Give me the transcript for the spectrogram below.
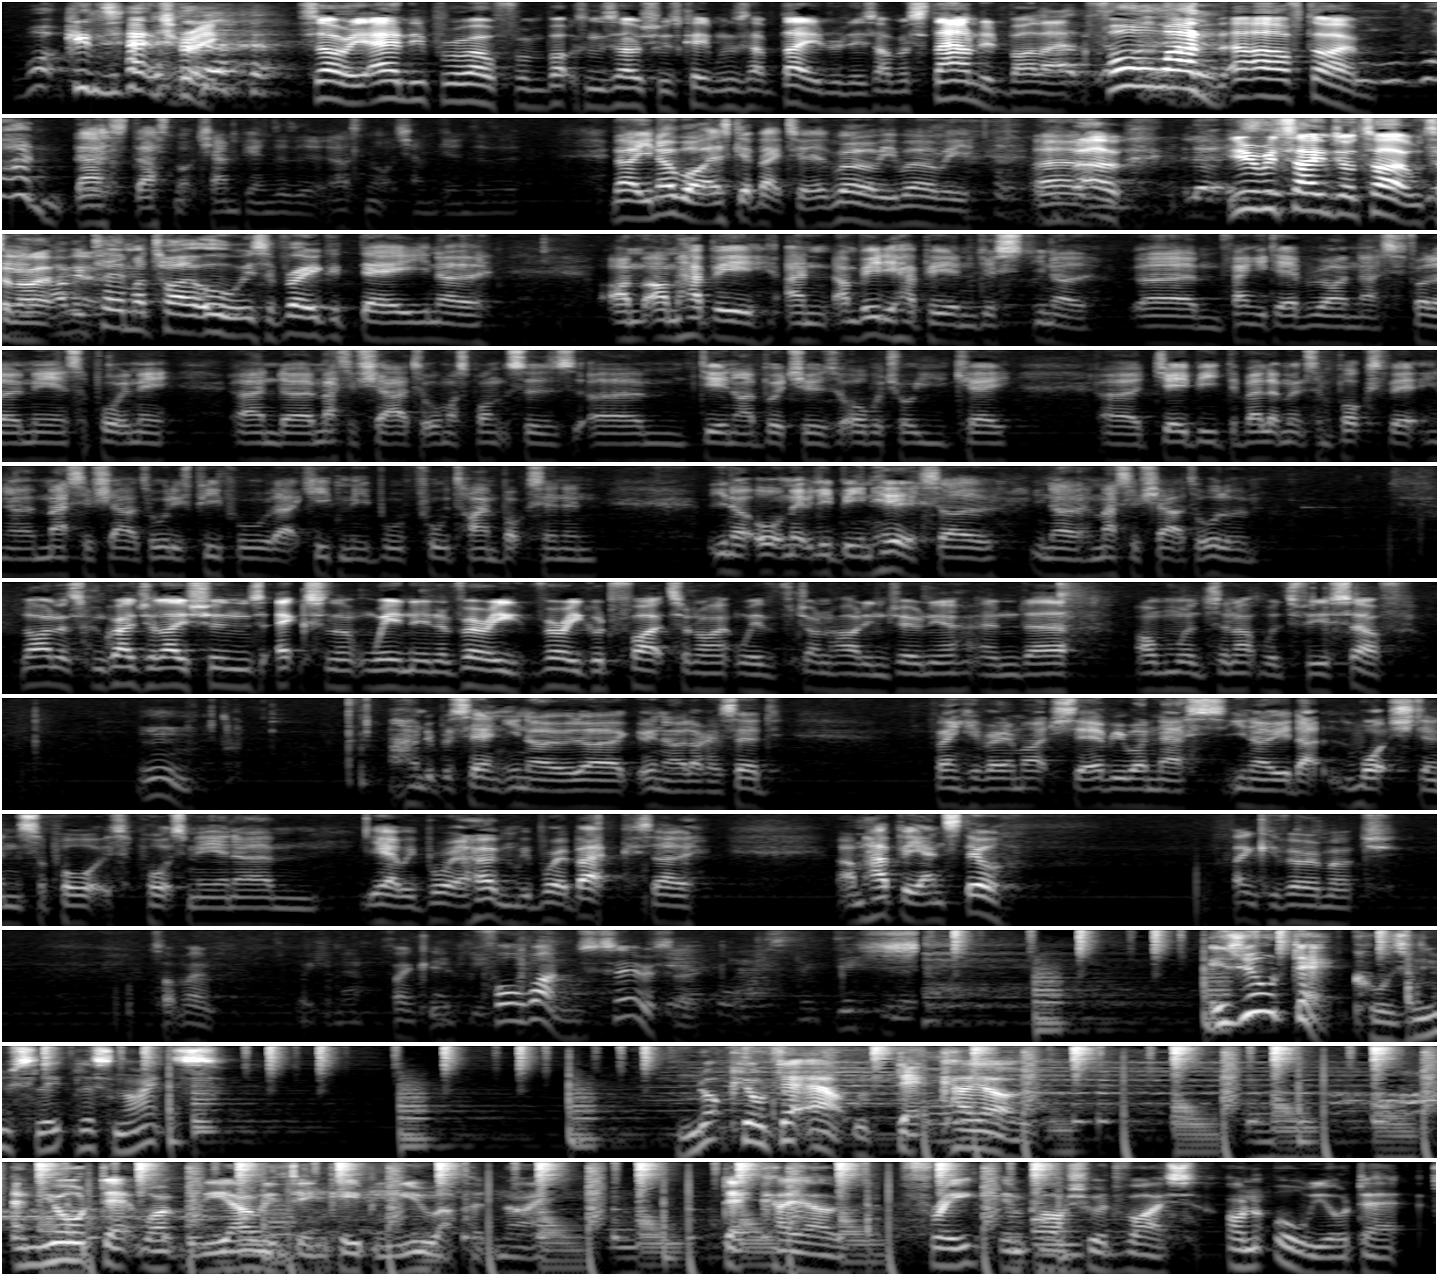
Watkins hat trick. Sorry, Andy Perel from Boxing Social is keeping us updated with this. I'm astounded by that. Four one at half time. 4-1. That's, that's not champions, is it? That's not champions, is it? No, you know what? Let's get back to it. Where are we? Where are we? Um, Oh, look, you retained your title I tonight. I retained my title. It's a very good day. You know, I'm I'm happy and I'm really happy and just you know, um, thank you to everyone that's following me and supporting me. And uh, massive shout out to all my sponsors, um, DNI Butchers, Orbital UK, uh, JB Developments and BoxFit. You know, massive shout out to all these people that keep me full time boxing and you know ultimately being here. So you know, massive shout out to all of them. Linus, congratulations. Excellent win in a very, very good fight tonight with John Harding Jr. and uh, onwards and upwards for yourself. 100%. You know, like you know, like I said, thank you very much to everyone that's you know that watched and support supports me, and um, yeah, we brought it home, we brought it back. So I'm happy and still. Thank you very much. Top man. Wicked man. Thank you. 4 1, seriously? Is your debt causing you sleepless nights? Knock your debt out with Debt KO. And your debt won't be the only thing keeping you up at night. Debt KO, free, impartial advice on all your debt.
